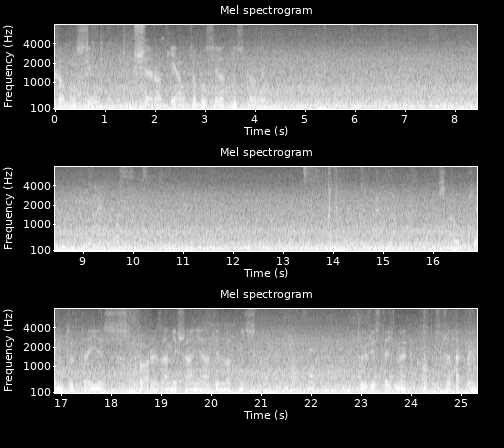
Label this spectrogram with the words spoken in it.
kobusy, szerokie autobusy lotniskowe. Całkiem tutaj jest spore zamieszanie na tym lotnisku. Tu już jesteśmy od, że tak powiem,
